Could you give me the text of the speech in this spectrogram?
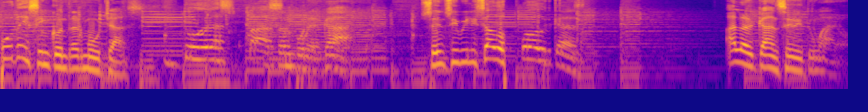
podés encontrar muchas. Y todas pasan por acá. Sensibilizados Podcast. Al alcance de tu mano.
